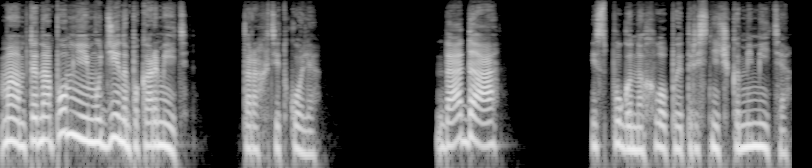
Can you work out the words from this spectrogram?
«Мам, ты напомни ему Дина покормить!» — тарахтит Коля. «Да-да», — испуганно хлопает ресничками Митя.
